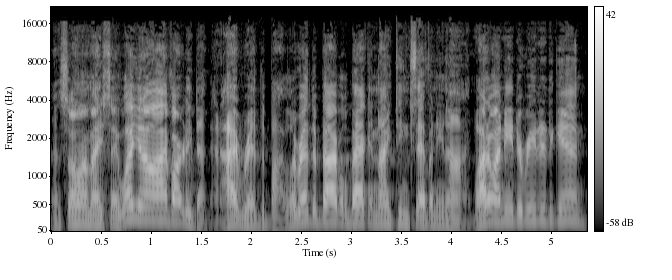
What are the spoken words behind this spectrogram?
And someone may say, well, you know, I've already done that. I read the Bible. I read the Bible back in 1979. Why do I need to read it again?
